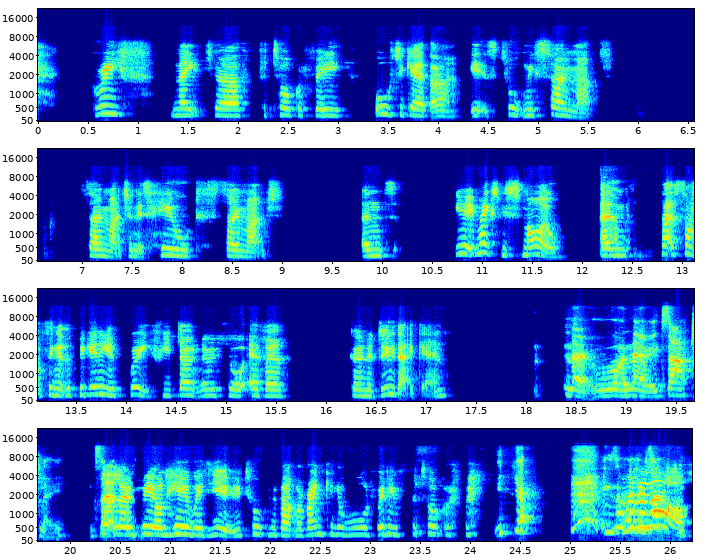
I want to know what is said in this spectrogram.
grief, nature, photography, all together, it's taught me so much, so much, and it's healed so much, and you know, it makes me smile. Yeah. And that's something at the beginning of grief. You don't know if you're ever going to do that again, no well, no exactly let alone be on here with you talking about my Rankin award winning photography. yeah exactly, gonna exactly. laugh,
